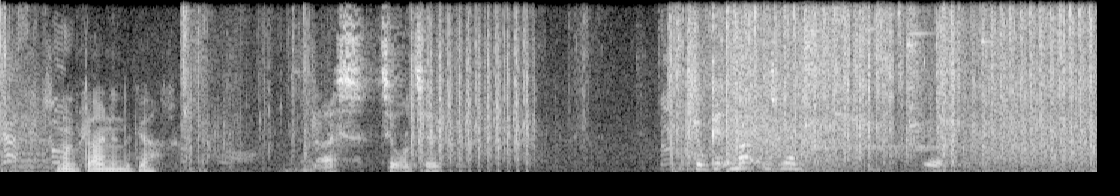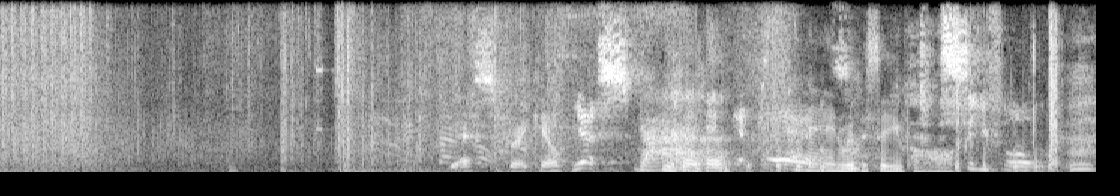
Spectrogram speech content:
Gas is Someone's moving. dying in the gas. Nice. Two on two. Go get him out, he's one. Yes, great kill. Yes! Get in with the C4. C4!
